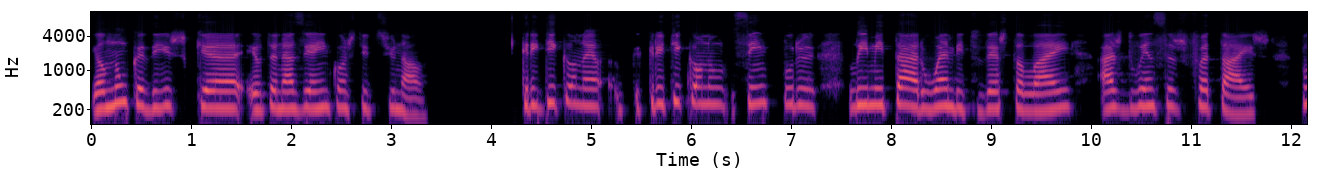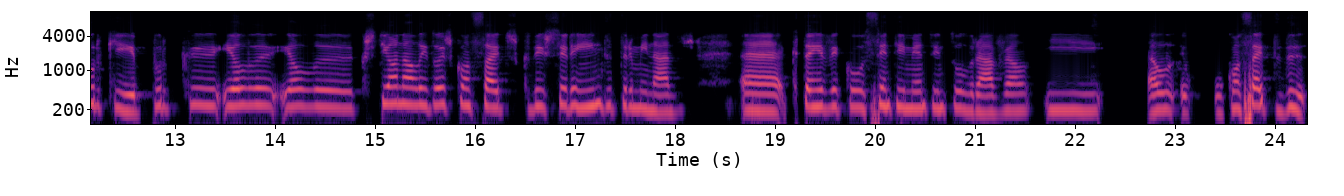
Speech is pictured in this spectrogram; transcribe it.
ele nunca diz que a eutanásia é inconstitucional criticam-no né, criticam sim por limitar o âmbito desta lei às doenças fatais. Porquê? Porque ele, ele questiona ali dois conceitos que diz serem indeterminados, uh, que têm a ver com o sentimento intolerável e o conceito de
